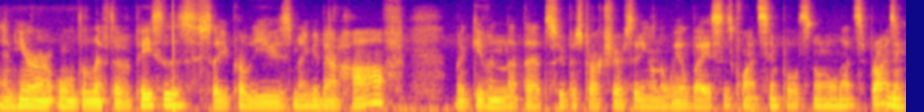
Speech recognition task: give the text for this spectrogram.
and here are all the leftover pieces so you probably use maybe about half but given that that superstructure sitting on the wheelbase is quite simple it's not all that surprising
